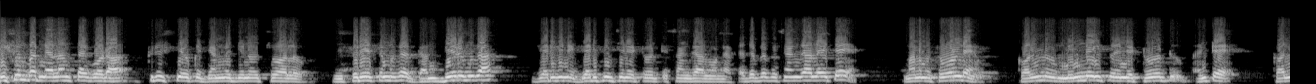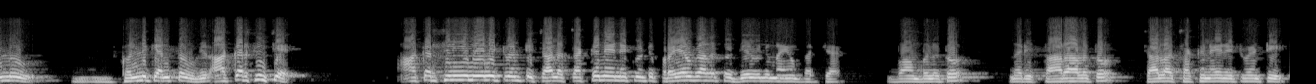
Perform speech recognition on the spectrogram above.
డిసెంబర్ నెలంతా కూడా క్రీస్తు యొక్క జన్మదినోత్సవాలు విపరీతముగా గంభీరముగా జరిగిన జరిపించినటువంటి సంఘాలు ఉన్నాయి. పెద్ద పెద్ద సంఘాలు అయితే మనం చూడలేం. కళ్ళు మిన్నైపోయిన అంటే కళ్ళు కళ్ళుకి ఎంతో ఆకర్షించే ఆకర్షణీయమైనటువంటి చాలా చక్కనైనటువంటి ప్రయోగాలతో దేవుని మయంపరిచారు బాంబులతో మరి తారాలతో చాలా చక్కనైనటువంటి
